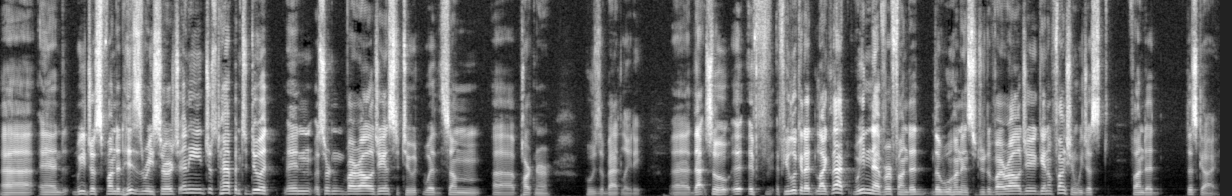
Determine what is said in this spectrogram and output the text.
Uh, and we just funded his research, and he just happened to do it in a certain virology institute with some uh, partner who's a bat lady. Uh, that so if if you look at it like that, we never funded the Wuhan Institute of Virology gain of function. We just funded this guy.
